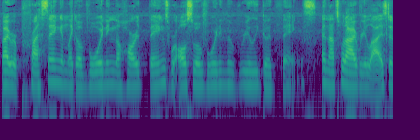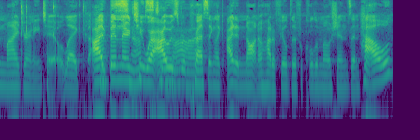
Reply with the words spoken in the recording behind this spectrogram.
by repressing and like avoiding the hard things, we're also avoiding the really good things. And that's what I realized in my journey too. Like I've been there too where I was repressing. Like I did not know how to feel difficult emotions. And how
